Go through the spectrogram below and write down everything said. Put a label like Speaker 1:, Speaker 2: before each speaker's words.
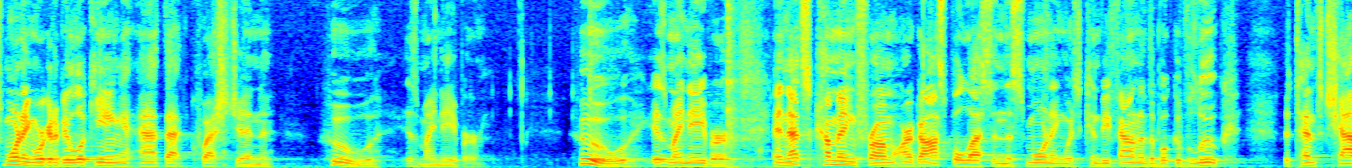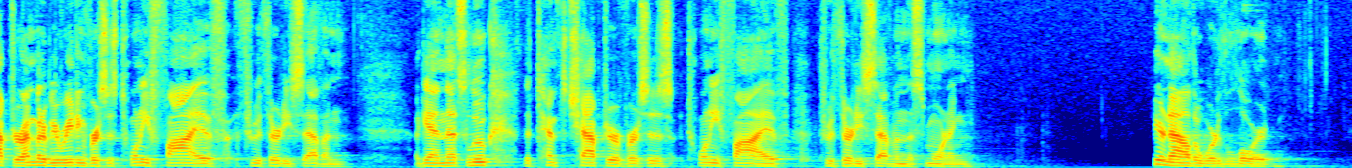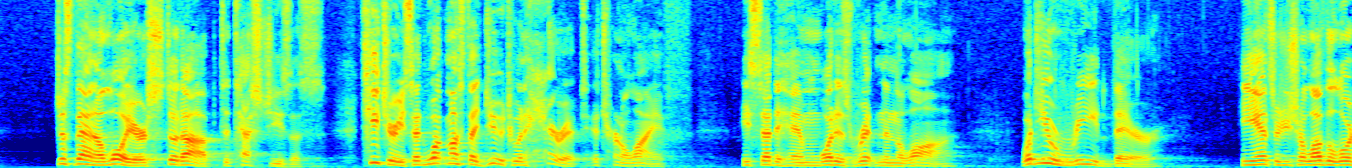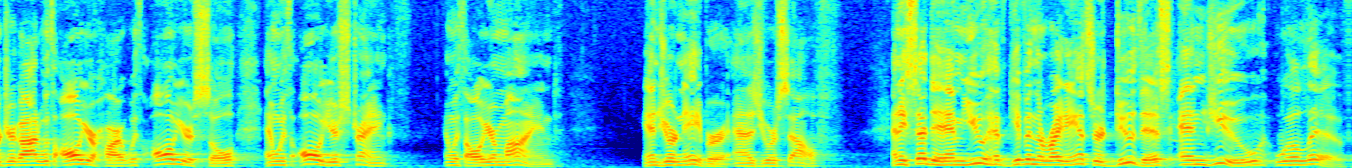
Speaker 1: This morning we're going to be looking at that question Who is my neighbor? Who is my neighbor? And that's coming from our gospel lesson this morning, which can be found in the book of Luke, the 10th chapter. I'm going to be reading verses 25 through 37. Again, that's Luke, the 10th chapter, verses 25 through 37 this morning. Hear now the word of the Lord. Just then, a lawyer stood up to test Jesus. Teacher, he said, What must I do to inherit eternal life? He said to him, What is written in the law? What do you read there? He answered, You shall love the Lord your God with all your heart, with all your soul, and with all your strength, and with all your mind, and your neighbor as yourself. And he said to him, You have given the right answer. Do this, and you will live.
